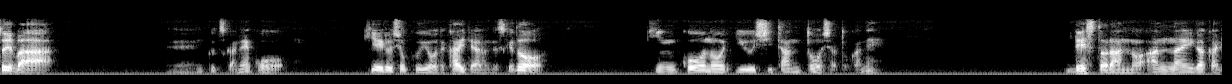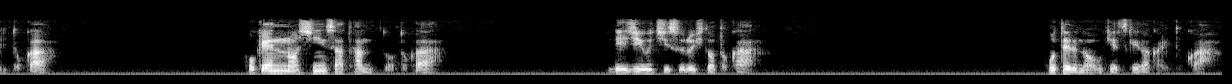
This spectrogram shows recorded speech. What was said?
例えば、えー、いくつかね、こう、消える職業で書いてあるんですけど、銀行の融資担当者とかね、レストランの案内係とか、保険の審査担当とか、レジ打ちする人とか、ホテルの受付係とか、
